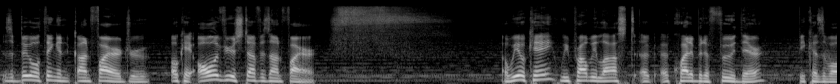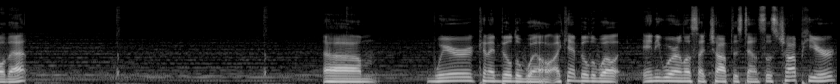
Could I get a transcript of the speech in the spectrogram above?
There's a big old thing in, on fire, Drew. Okay, all of your stuff is on fire. Are we okay? We probably lost a, a, quite a bit of food there because of all that. Um, where can I build a well? I can't build a well anywhere unless I chop this down. So let's chop here.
